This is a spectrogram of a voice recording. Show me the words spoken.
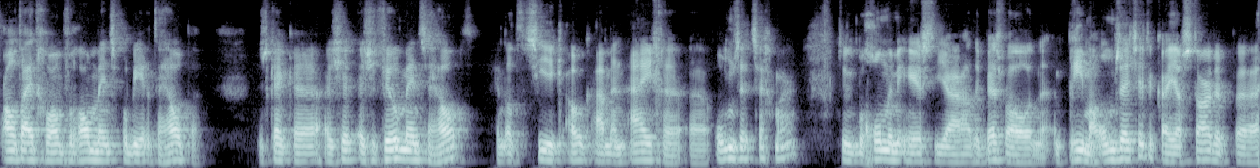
altijd gewoon vooral mensen proberen te helpen. Dus kijk, als, je, als je veel mensen helpt, en dat zie ik ook aan mijn eigen uh, omzet, zeg maar. Toen ik begon in mijn eerste jaar had ik best wel een, een prima omzetje. Dan kan je als start-up, uh,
